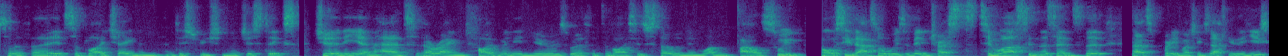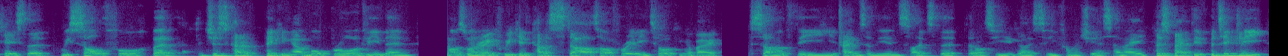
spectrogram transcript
sort of uh, its supply chain and, and, distribution logistics journey and had around 5 million euros worth of devices stolen in one foul swoop. Obviously, that's always of interest to us in the sense that that's pretty much exactly the use case that we solve for. But just kind of picking up more broadly, then, I was wondering if we could kind of start off really talking about some of the trends and the insights that, that obviously you guys see from a GSMA perspective, particularly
